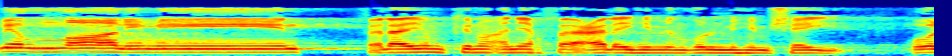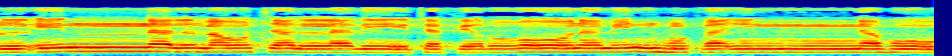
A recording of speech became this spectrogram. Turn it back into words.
بالظالمين. فلا يمكن أن يخفى عليه من ظلمهم شيء. قل ان الموت الذي تفرون منه فانه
